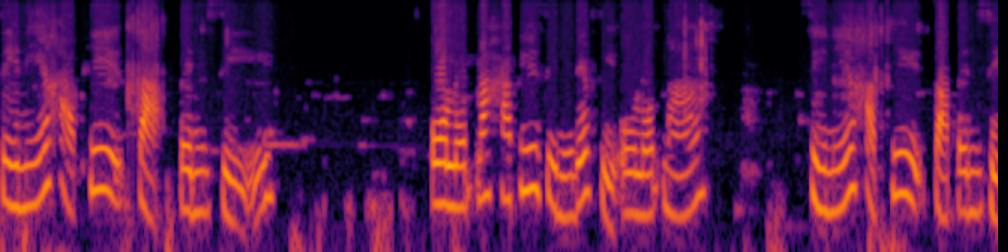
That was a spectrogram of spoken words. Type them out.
สีนี้ค่ะ พี่จะเป็นสีโอรสนะคะ พี่สีนี้เรียกสีโอรสนะ สีนี้ค่ะพี่จะเป็นสี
